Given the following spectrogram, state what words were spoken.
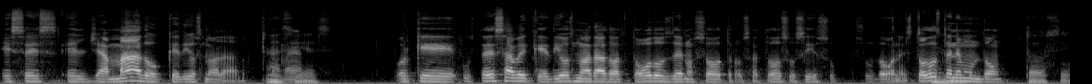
ese es el llamado que Dios nos ha dado. Así Amén. es. Porque ustedes saben que Dios nos ha dado a todos de nosotros, a todos sus hijos, su- sus dones. Todos tenemos un don, Todo sí.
